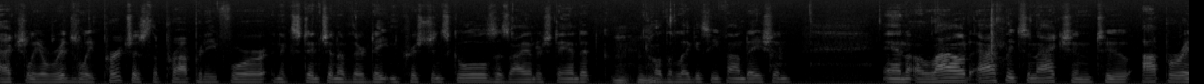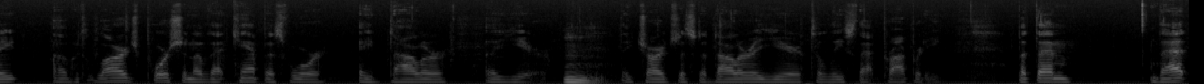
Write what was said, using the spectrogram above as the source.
actually originally purchased the property for an extension of their Dayton Christian schools, as I understand it, Mhm. called the Legacy Foundation, and allowed Athletes in Action to operate a large portion of that campus for a dollar a year. Mm. They charged us a dollar a year to lease that property. But then that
